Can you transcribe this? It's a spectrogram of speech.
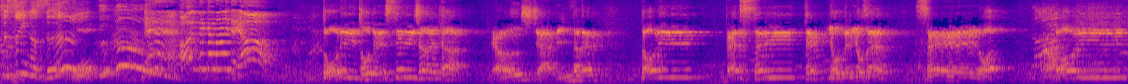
すすいのすおねえ置いてかないでよドリーとデスティニーじゃないかよしじゃあみんなでドリーデスティニーって呼んでみようぜ。せーの。ドリー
